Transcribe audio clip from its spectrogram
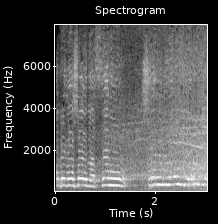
приглашаю на сцену Женю Белоусов!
